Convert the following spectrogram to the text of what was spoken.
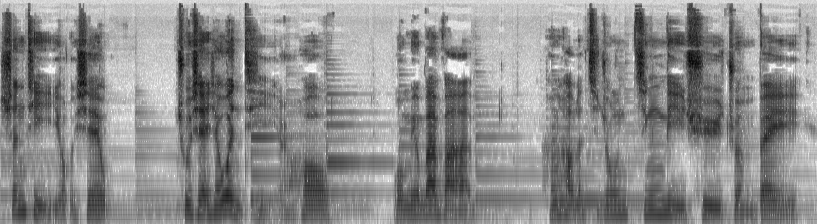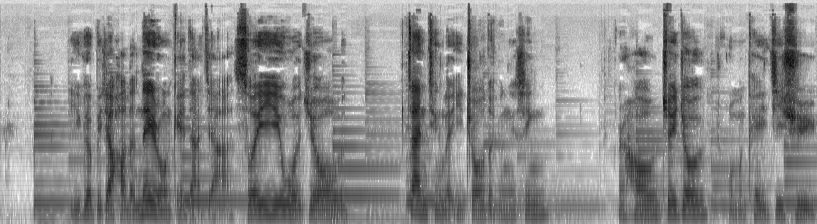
身体有一些出现一些问题，然后我没有办法很好的集中精力去准备一个比较好的内容给大家，所以我就暂停了一周的更新。然后这周我们可以继续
